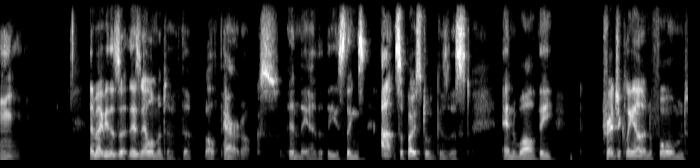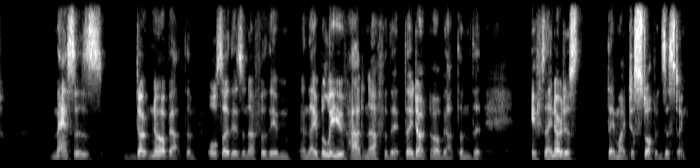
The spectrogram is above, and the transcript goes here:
Mm. And maybe there's a there's an element of the of paradox in there that these things aren't supposed to exist, and while the tragically uninformed masses don't know about them, also there's enough of them, and they believe hard enough that they don't know about them that if they notice, they might just stop existing.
